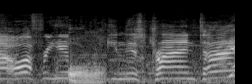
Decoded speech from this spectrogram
I offer you in this trying time?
